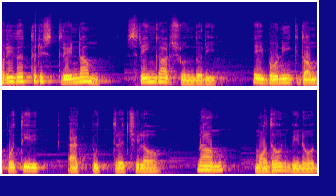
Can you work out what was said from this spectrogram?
হরিদত্তের স্ত্রীর নাম শৃঙ্গার সুন্দরী। এই বণিক দম্পতির এক পুত্র ছিল, নাম মদন বিনোদ।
